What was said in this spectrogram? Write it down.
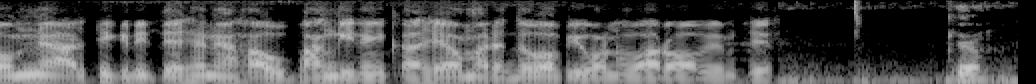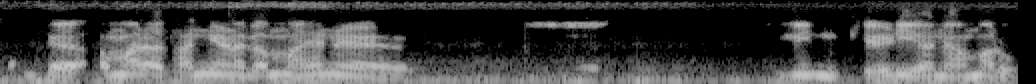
અમને આર્થિક રીતે છે ને હાવ ભાંગી નાખ્યા છે. અમારે દવા પીવાનો વારો આવે એમ છે. કેમ? કે અમારા થાનિયાણા ગામમાં છે ને જમીન ખેડી અને અમારું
